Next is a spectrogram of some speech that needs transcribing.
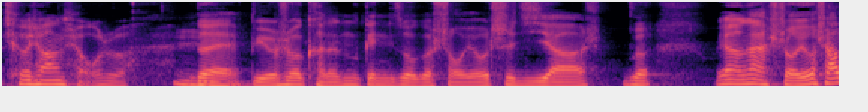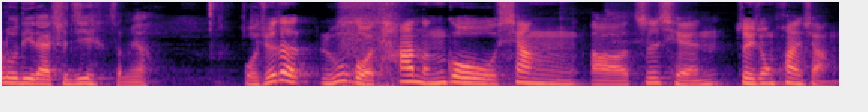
车厢球是吧？嗯、对，比如说可能给你做个手游吃鸡啊，不，我想想看，手游杀戮地带吃鸡怎么样？我觉得如果它能够像啊、呃之前最终幻想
